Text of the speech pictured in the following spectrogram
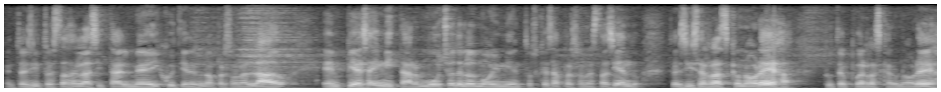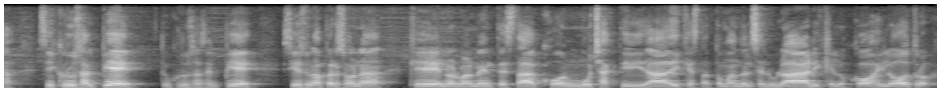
Entonces, si tú estás en la cita del médico y tienes una persona al lado, empieza a imitar muchos de los movimientos que esa persona está haciendo. Entonces, si se rasca una oreja, tú te puedes rascar una oreja. Si cruza el pie, tú cruzas el pie. Si es una persona que normalmente está con mucha actividad y que está tomando el celular y que lo coge y lo otro,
